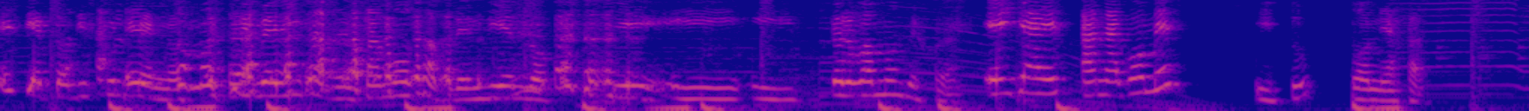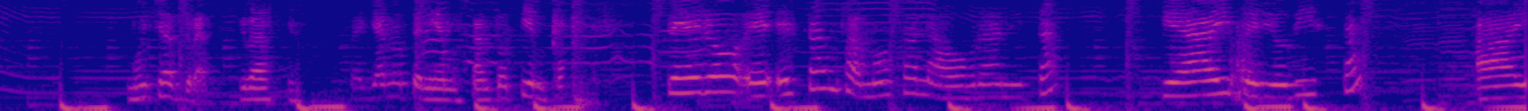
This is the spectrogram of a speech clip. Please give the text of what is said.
Es cierto, discúlpenos. Eh, somos primerizas, estamos aprendiendo. Y, pero vamos mejor. Ella es Ana Gómez. Y tú, Sonia. Muchas gracias. Gracias. ya no teníamos tanto tiempo. Pero eh, es tan famosa la obra, Anita, que hay periodistas hay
